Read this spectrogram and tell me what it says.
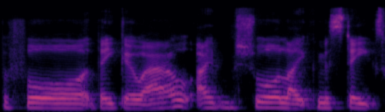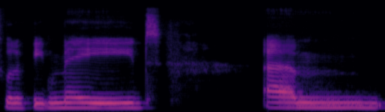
before they go out i'm sure like mistakes would have been made um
